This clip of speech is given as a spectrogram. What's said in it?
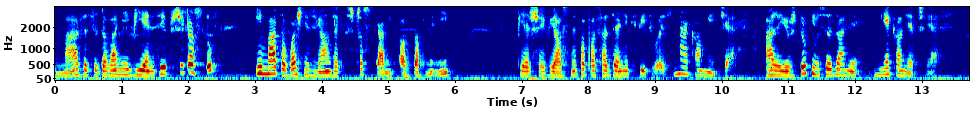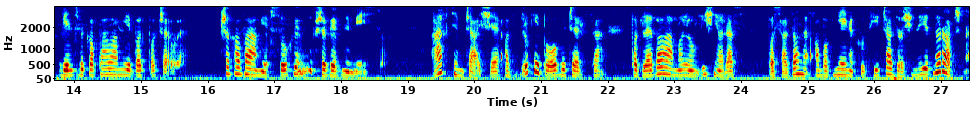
ma zdecydowanie więcej przyrostów i ma to właśnie związek z czosnkami ozdobnymi. Pierwszej wiosny po posadzeniu kwitły znakomicie, ale już w drugim sezonie niekoniecznie, więc wykopałam je, bo odpoczęły. Przechowałam je w suchym i przewiewnym miejscu. A w tym czasie od drugiej połowy czerwca podlewałam moją wiśnię oraz posadzone obok niej na krótki czas rośliny jednoroczne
